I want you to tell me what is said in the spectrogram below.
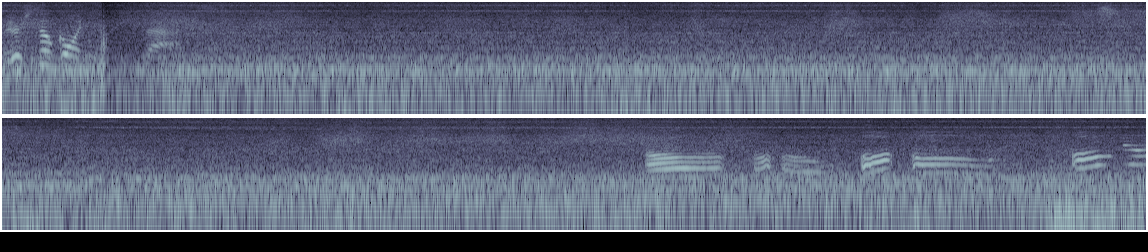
They're still going pretty fast. Uh, uh-oh. Uh-oh. Oh, no!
